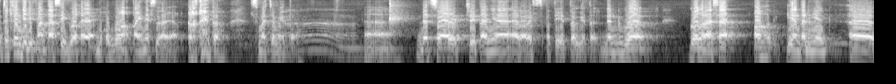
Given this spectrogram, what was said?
itu kan jadi fantasi gue kayak bokap gue ngapain ya sebenarnya waktu itu? Semacam itu Nah, that's why ceritanya Erois seperti itu gitu. Dan gue gue ngerasa oh yang tadinya uh,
